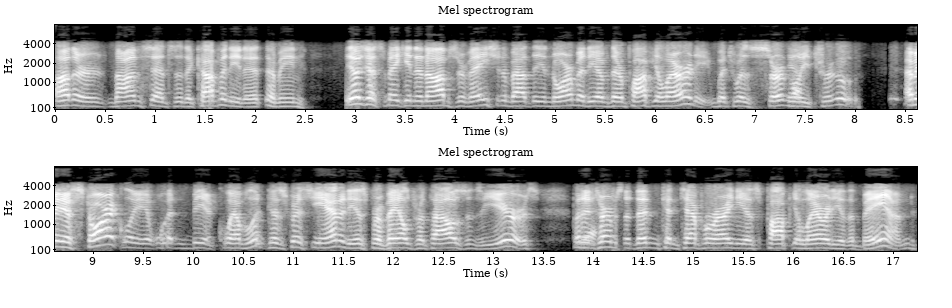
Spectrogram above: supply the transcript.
other nonsense that accompanied it. I mean, he was just making an observation about the enormity of their popularity, which was certainly true. I mean, historically, it wouldn't be equivalent because Christianity has prevailed for thousands of years. But Yeah. in terms of then contemporaneous popularity of the band,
